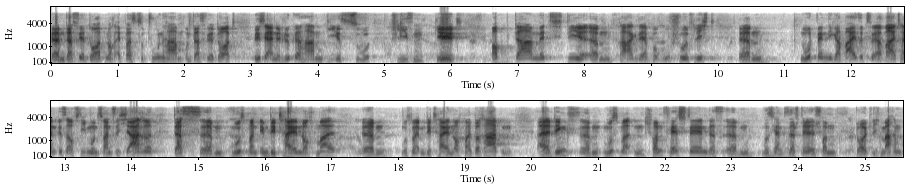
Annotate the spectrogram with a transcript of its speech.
ähm, dass wir dort noch etwas zu tun haben und dass wir dort bisher eine Lücke haben, die es zu schließen gilt. Ob damit die ähm, Frage der Berufsschulpflicht notwendigerweise zu erweitern ist auf 27 Jahre. Das ähm, muss man im Detail noch einmal ähm, muss man im Detail noch einmal beraten. Allerdings ähm, muss man schon feststellen, das muss ich an dieser Stelle schon deutlich machen,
